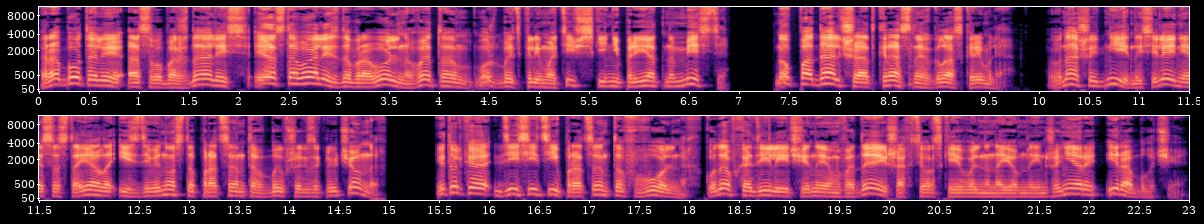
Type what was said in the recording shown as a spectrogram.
Работали, освобождались и оставались добровольно в этом, может быть, климатически неприятном месте, но подальше от красных глаз Кремля. В наши дни население состояло из 90% бывших заключенных и только 10% вольных, куда входили и чины МВД, и шахтерские вольнонаемные инженеры, и рабочие.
